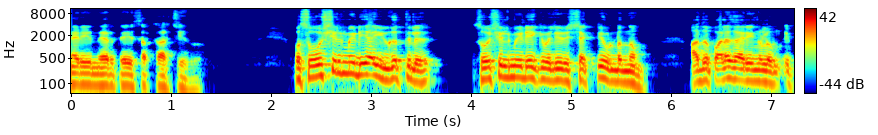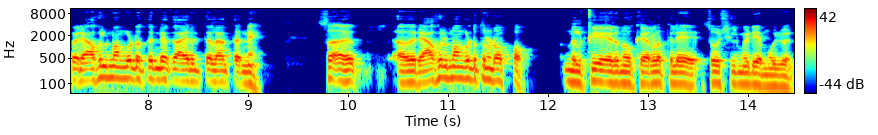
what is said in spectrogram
നേരെ നേരത്തെ സർക്കാർ ചെയ്തത്. അപ്പോൾ സോഷ്യൽ മീഡിയ യുഗത്തിൽ സോഷ്യൽ മീഡിയയ്ക്ക് വലിയൊരു ശക്തി ഉണ്ടെന്നും അത് പല കാര്യങ്ങളും ഇപ്പോൾ രാഹുൽ മാങ്കൂട്ടത്തിന്റെ കാര്യത്തിലാൽ തന്നെ രാഹുൽ മാങ്കൂട്ടത്തിനോടൊപ്പം നിൽക്കുകയായിരുന്നു കേരളത്തിലെ സോഷ്യൽ മീഡിയ മുഴുവൻ.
